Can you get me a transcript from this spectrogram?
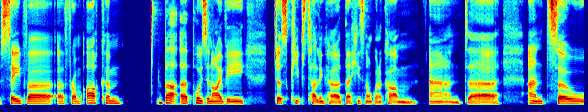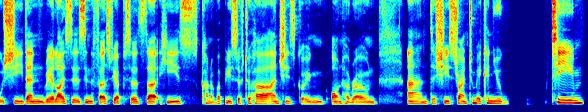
save her uh, from Arkham, but uh, Poison Ivy just keeps telling her that he's not going to come and uh and so she then realizes in the first few episodes that he's kind of abusive to her and she's going on her own and she's trying to make a new team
